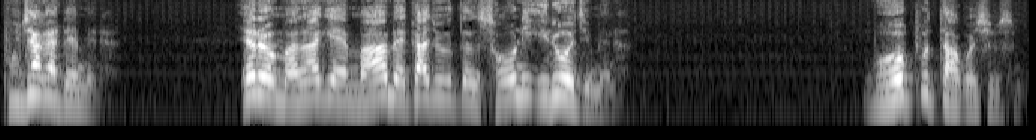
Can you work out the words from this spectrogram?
부자가 되면 여러분 만약에 마음에 가지고 있던 소원이 이루어지면 무엇부터 하고 싶습니까?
